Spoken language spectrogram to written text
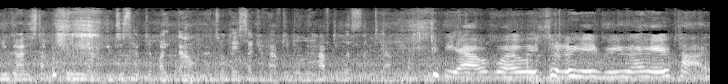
You gotta stop chewing on it. You just have to bite down. That's what they said you have to do. You have to listen, to Tabby. Yeah, why we should have gave me my hair tie.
